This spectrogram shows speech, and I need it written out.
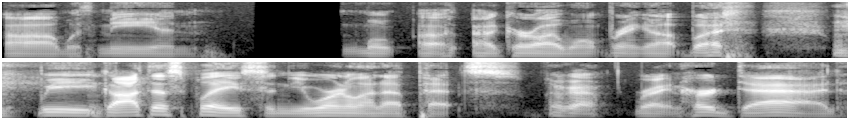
uh, with me and. Well, uh, a girl I won't bring up, but we got this place and you weren't allowed to have pets. Okay. Right. And her dad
